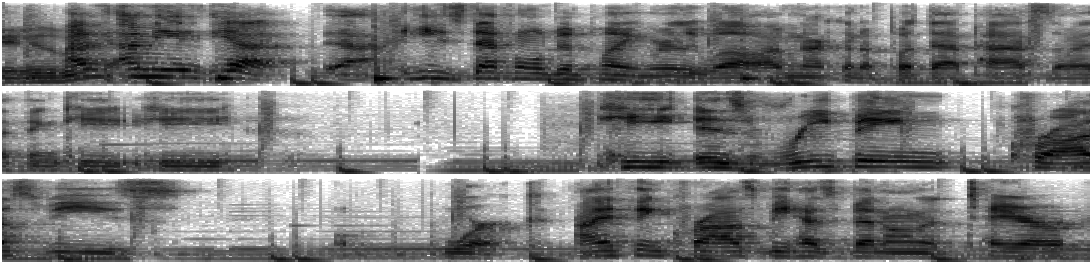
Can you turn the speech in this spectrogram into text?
Beauty of the weekend. I, I mean, yeah, yeah, he's definitely been playing really well. I'm not going to put that past him. I think he he he is reaping Crosby's work. I think Crosby has been on a tear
